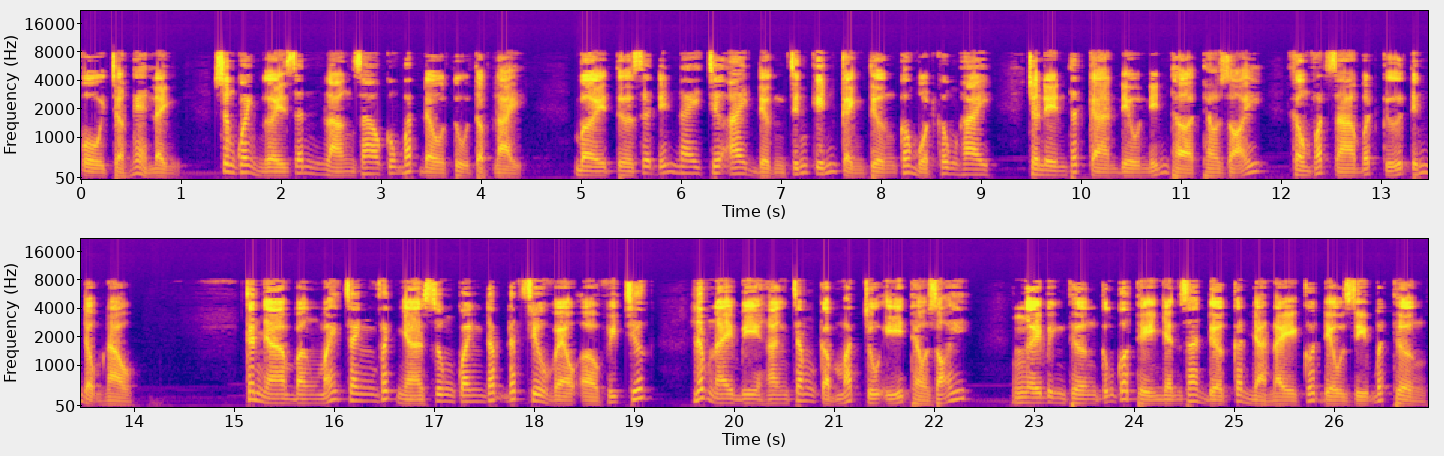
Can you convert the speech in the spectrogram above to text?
phụ chờ nghe lệnh, xung quanh người dân làng giao cũng bắt đầu tụ tập lại. Bởi từ xưa đến nay chưa ai được chứng kiến cảnh tượng có một không hai, cho nên tất cả đều nín thở theo dõi, không phát ra bất cứ tiếng động nào. Căn nhà bằng mái tranh vách nhà xung quanh đắp đất siêu vẹo ở phía trước, lúc này bị hàng trăm cặp mắt chú ý theo dõi, Người bình thường cũng có thể nhận ra được căn nhà này có điều gì bất thường,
